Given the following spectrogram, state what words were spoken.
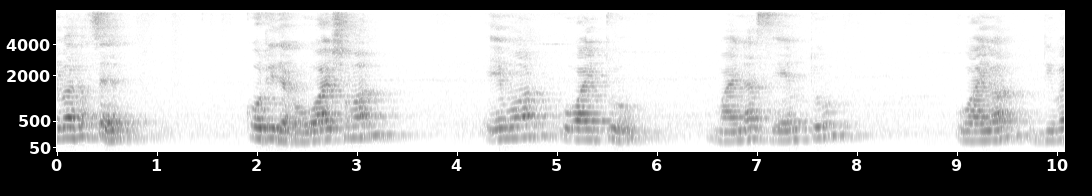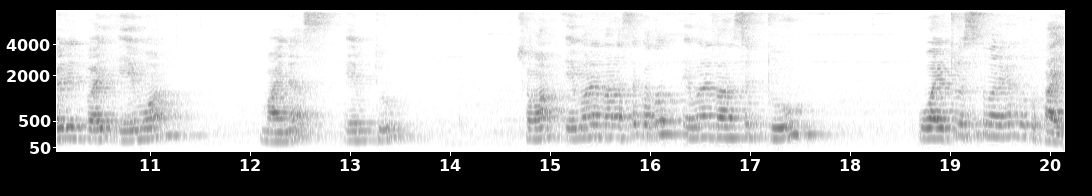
এবার হচ্ছে কোটি দেখো ওয়াই সমান M one Y two minus M two Y one divided by M one minus M two সমান এম ওয়ানের মান হচ্ছে কত? এম ওয়ানের মান হচ্ছে টু ওয়াই টু হচ্ছে তোমার এখানে কত? ফাইভ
